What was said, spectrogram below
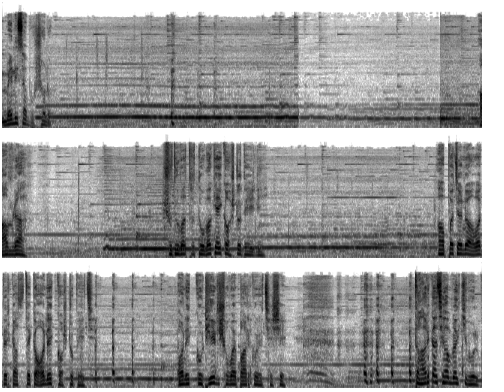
মেনিসাবু শোনো। আমরা শুধুমাত্র তোমাকেই কষ্ট দেইনি। আব্বা যেন আমাদের কাছ থেকে অনেক কষ্ট পেয়েছে। অনেক কঠিন সময় পার করেছে সে। তার কাছে আমরা কি বলব?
